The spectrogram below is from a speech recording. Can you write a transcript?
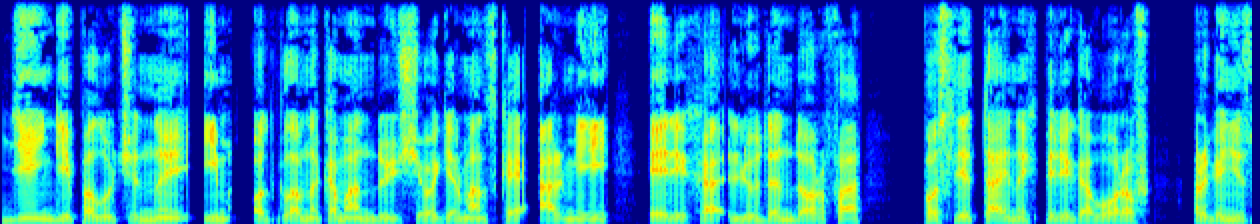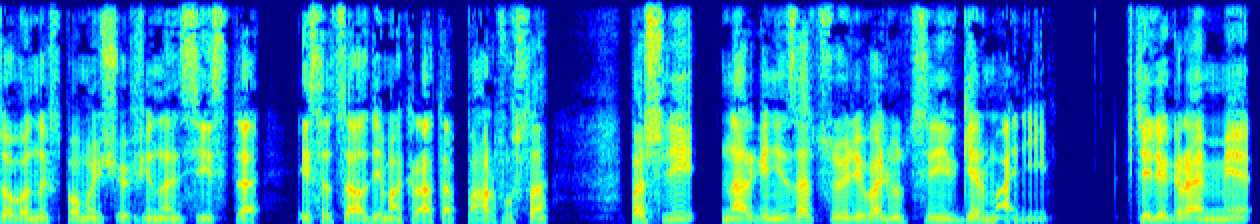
Деньги, полученные им от главнокомандующего германской армии Эриха Людендорфа, после тайных переговоров, организованных с помощью финансиста и социал-демократа Парфуса, пошли на организацию революции в Германии. В телеграмме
